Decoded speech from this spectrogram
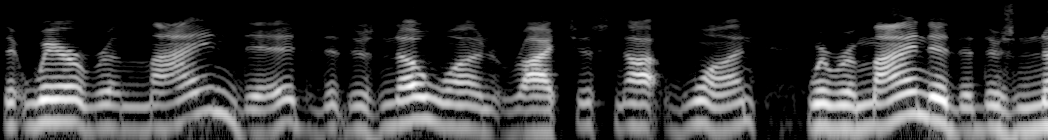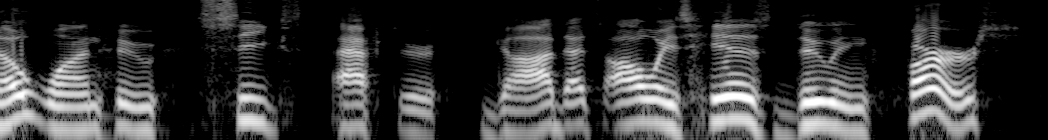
that we're reminded that there's no one righteous, not one. We're reminded that there's no one who seeks after God. That's always His doing first.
